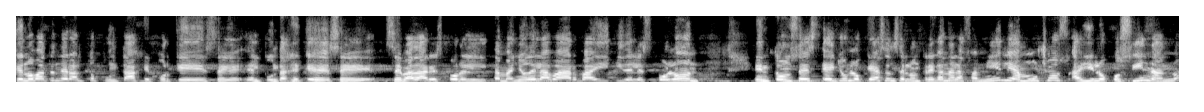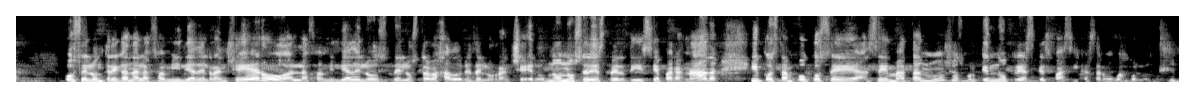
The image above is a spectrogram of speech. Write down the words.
que no va a tener alto puntaje porque se, el puntaje que se, se, va a dar es por el tamaño de la barba y, y, del espolón. Entonces ellos lo que hacen se lo entregan a la familia, muchos allí lo cocinan, ¿no? O se lo entregan a la familia del ranchero o a la familia de los, de los trabajadores de los rancheros. No, no se desperdicia para nada y pues tampoco se, se matan muchos porque no creas que es fácil cazar un guajolote.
